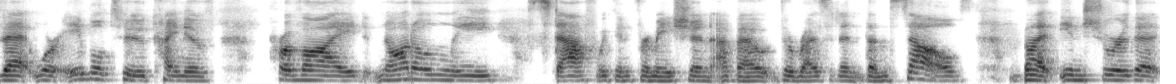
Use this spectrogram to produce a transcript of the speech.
that were able to kind of provide not only staff with information about the resident themselves but ensure that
